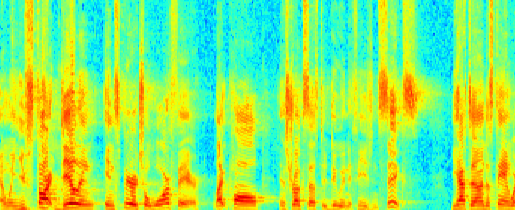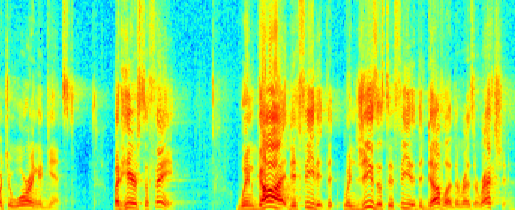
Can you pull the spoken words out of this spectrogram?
And when you start dealing in spiritual warfare, like Paul instructs us to do in Ephesians 6, you have to understand what you're warring against. But here's the thing when God defeated, the, when Jesus defeated the devil at the resurrection,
